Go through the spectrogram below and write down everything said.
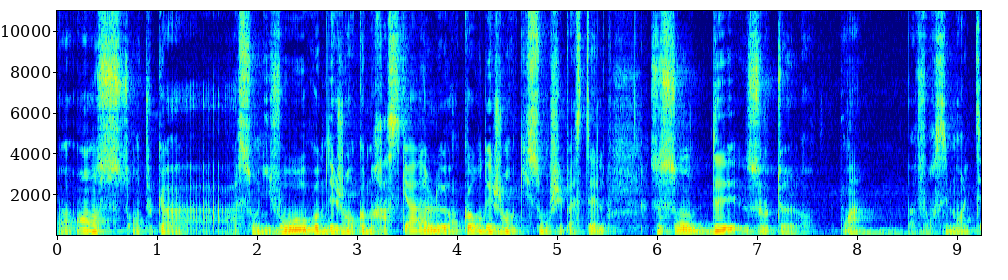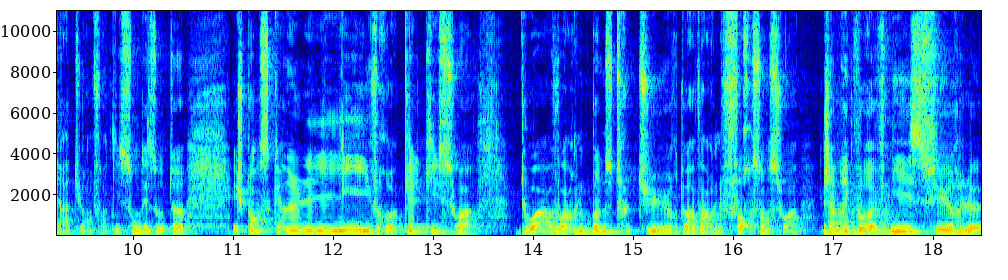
en, en, tout cas à son niveau, comme des gens comme Rascal, encore des gens qui sont chez Pastel, ce sont des auteurs. Point. Pas forcément littérature enfantine, sont des auteurs. Et je pense qu'un livre, quel qu'il soit, doit avoir une bonne structure, doit avoir une force en soi. J'aimerais que vous reveniez sur le,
